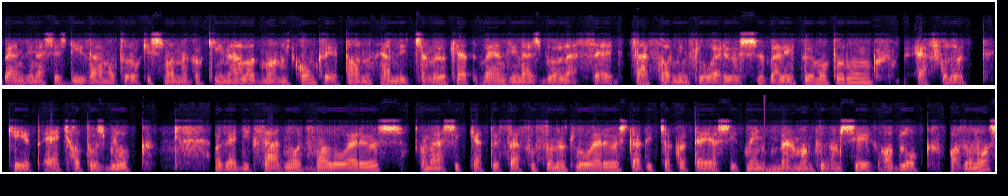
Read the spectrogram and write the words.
benzines és dízelmotorok is vannak a kínálatban. Úgy konkrétan említsem őket, benzinesből lesz egy 130 lóerős belépőmotorunk, e fölött két 1.6-os blokk, az egyik 180 lóerős, a másik 225 lóerős, tehát itt csak a teljesítményben van különbség, a blokk azonos,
